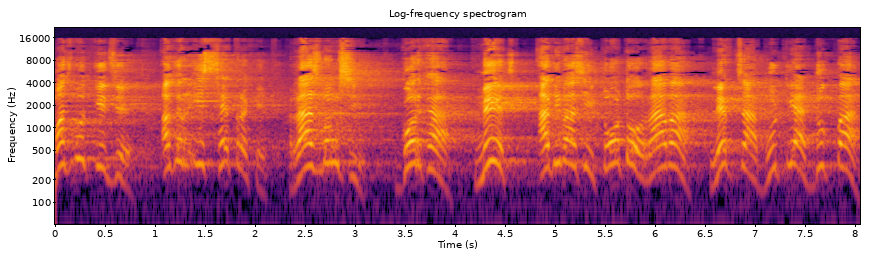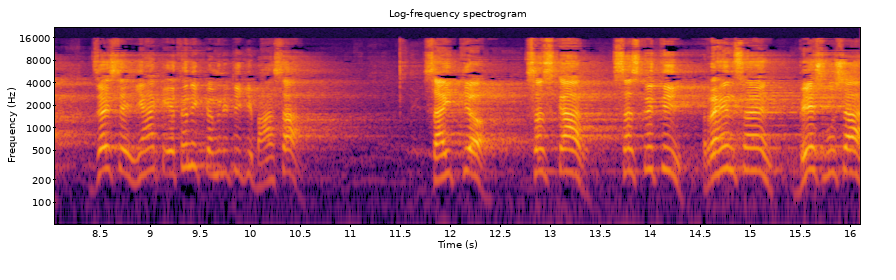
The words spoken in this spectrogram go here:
मज़बूत कीजिए। अगर इस क्षेत्र के राजवंशी, गोरखा मेच आदिवासी, टोटो, रावा, लेप्चा, भुटिया, डुक्पा जैसे यहाँ के एथनिक कम्युनिटी की भाषा, साहित्य, संस्कार, संस्कृति रहन सहन वेशभूषा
